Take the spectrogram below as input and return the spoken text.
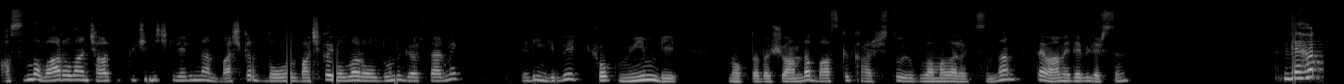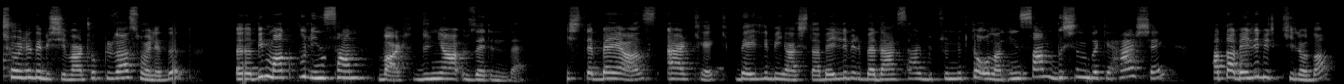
aslında var olan çarpık güç ilişkilerinden başka doğru başka yollar olduğunu göstermek dediğin gibi çok mühim bir noktada şu anda baskı karşıtı uygulamalar açısından devam edebilirsin. Ve hatta şöyle de bir şey var. Çok güzel söyledin. Eee, bir makbul insan var dünya üzerinde. İşte beyaz, erkek, belli bir yaşta, belli bir bedensel bütünlükte olan insan dışındaki her şey, hatta belli bir kiloda,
